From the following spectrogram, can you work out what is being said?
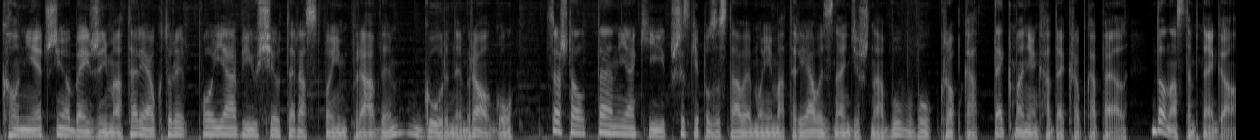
koniecznie obejrzyj materiał, który pojawił się teraz w twoim prawym górnym rogu. Zresztą ten, jak i wszystkie pozostałe moje materiały znajdziesz na www.techmaniakhd.pl. Do następnego.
